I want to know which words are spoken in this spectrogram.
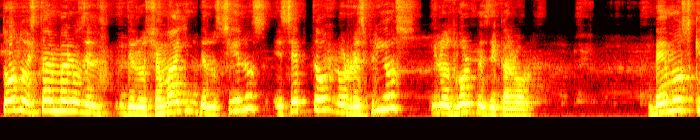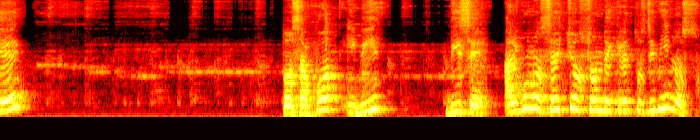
Todo está en manos de los shamayim de los cielos, excepto los resfríos y los golpes de calor. Vemos que Tosafot y Bid dice: Algunos hechos son decretos divinos.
